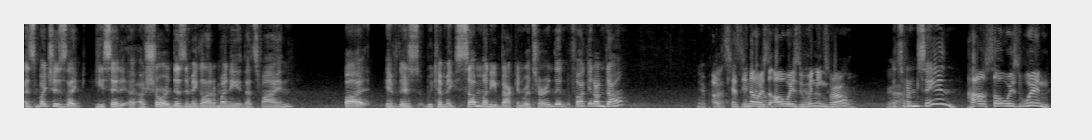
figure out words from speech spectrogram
as much as like he said uh, uh, sure it doesn't make a lot of money, that's fine. But if there's we can make some money back in return, then fuck it, I'm down. Oh, casino is always winning, bro. That's what I'm saying. House always win.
